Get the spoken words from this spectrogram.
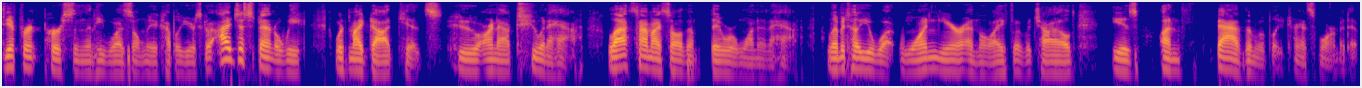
different person than he was only a couple years ago. I just spent a week with my god kids, who are now two and a half. Last time I saw them, they were one and a half. Let me tell you what, one year in the life of a child is unfathomably transformative.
